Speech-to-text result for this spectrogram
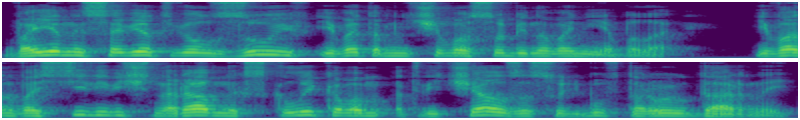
Военный совет вел Зуев, и в этом ничего особенного не было. Иван Васильевич на равных с Клыковым отвечал за судьбу второй ударной.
